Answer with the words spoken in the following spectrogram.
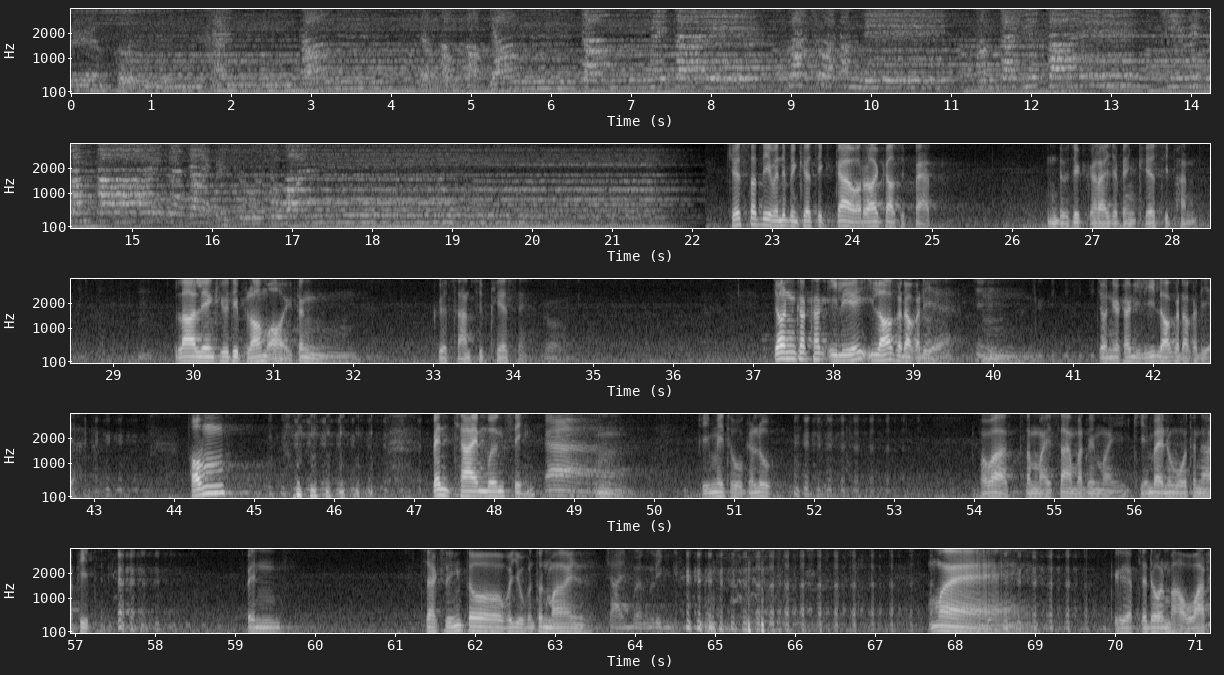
จะต้องตอกย้ำจำในใจละชั่วทำดีทำใจให้ใสชีวิตหลังตายจะได้ไปสู่สวรรค์ Case Study วันนี้เป็นเคสที่ 998 ดูที่ใครจะเป็นเคสที่พัน ลาเรียงคิวที่พร้อมออกอีกตั้งเกือบ30เคสเนี่ยจนคักคักๆอีหลีอีล้อกระดอกกระเดียอืมจนคักคักๆอีหลีล้อกระดอกกระเดีย ผม เป็นชายเมืองสิงห์อ่าอืมพี่ไม่ถูกนะลูก เพราะว่าสมัยสร้างวัดใหม่ๆเขียนใบอนุโมทนาผิด เป็นจากสิงโตไปอยู่บนต้นไม้น่ะชายเมืองลิงแม่เกือบจะโดนเผาวัด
